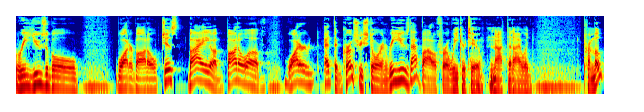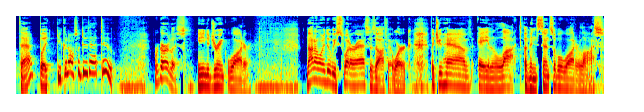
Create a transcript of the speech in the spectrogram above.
reusable water bottle, just buy a bottle of water at the grocery store and reuse that bottle for a week or two. Not that I would promote that, but you can also do that too. Regardless, you need to drink water. Not only do we sweat our asses off at work, but you have a lot of insensible water loss.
